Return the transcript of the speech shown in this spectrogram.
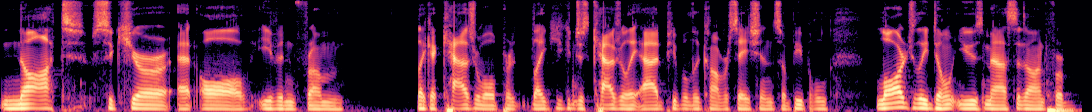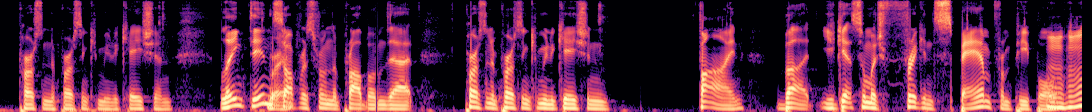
not secure at all, even from like a casual, per- like you can just casually add people to the conversation. So people largely don't use Mastodon for person to person communication. LinkedIn Right. suffers from the problem that person to person communication, fine. But you get so much friggin' spam from people mm-hmm.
